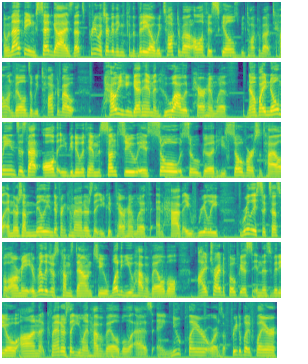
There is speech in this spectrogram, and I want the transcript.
And with that being said guys that's pretty much everything for the video. We talked about all of his skills. We talked about talent builds and we talked about how you can get him and who I would pair him with. Now by no means is that all that you could do with him. Sun Tzu is so so good. He's so versatile and there's a million different commanders that you could pair him with and have a really really successful army. It really just comes down to what do you have available. I tried to focus in this video on commanders that you might have available as a new player or as a free-to-play player.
